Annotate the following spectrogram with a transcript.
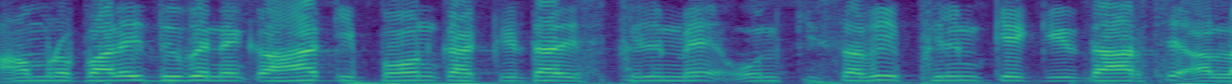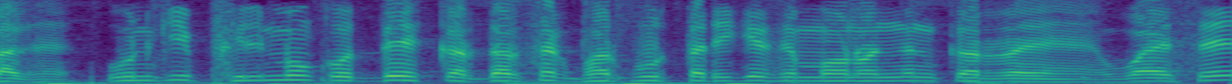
आम्रपाली दुबे ने कहा कि पवन का किरदार इस फ़िल्म में उनकी सभी फ़िल्म के किरदार से अलग है। उनकी फ़िल्मों को देखकर दर्शक भरपूर तरीके से मनोरंजन कर रहे हैं। वैसे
